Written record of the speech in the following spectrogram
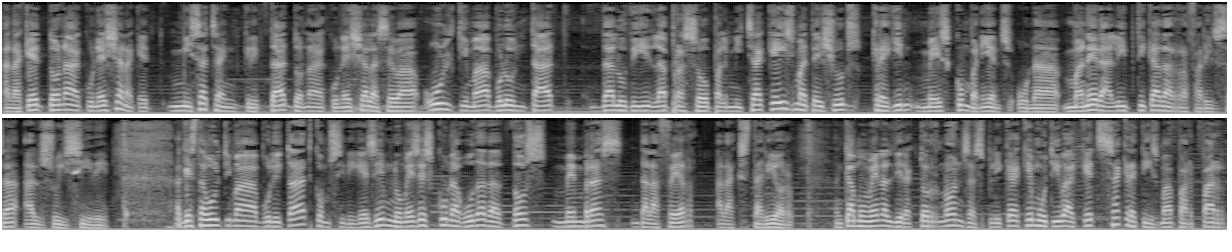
En aquest dona a conèixer, en aquest missatge encriptat, dona a conèixer la seva última voluntat d'eludir la presó pel mitjà que ells mateixos creguin més convenients, una manera elíptica de referir-se al suïcidi. Aquesta última voluntat, com si diguéssim, només és coneguda de dos membres de l'afer a l'exterior. En cap moment el director no ens explica què motiva aquest secretisme per part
